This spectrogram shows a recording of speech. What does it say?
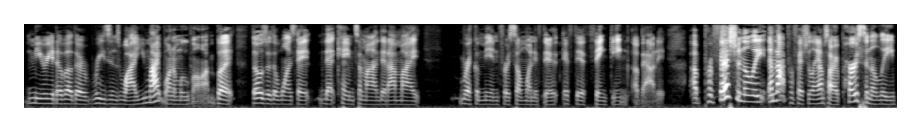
myriad of other reasons why you might want to move on, but those are the ones that that came to mind that I might recommend for someone if they're if they're thinking about it. Uh, professionally, I'm not professionally. I'm sorry, personally.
